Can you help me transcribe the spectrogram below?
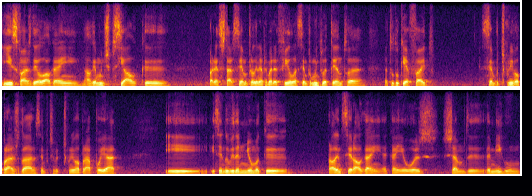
E isso faz dele alguém, alguém muito especial que parece estar sempre ali na primeira fila, sempre muito atento a, a tudo o que é feito, sempre disponível para ajudar, sempre dis- disponível para apoiar. E, e sem dúvida nenhuma que para além de ser alguém a quem eu hoje chamo de amigo, um,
